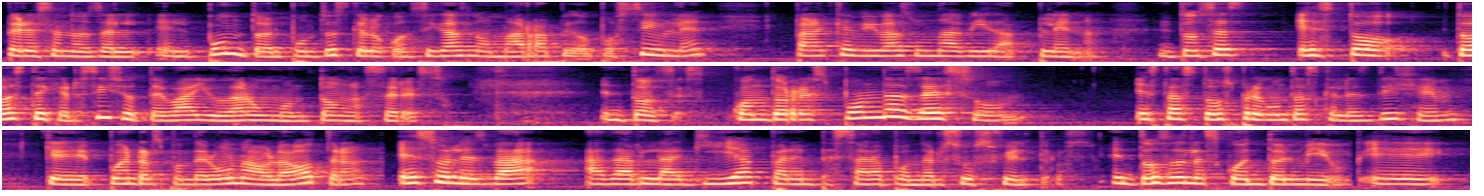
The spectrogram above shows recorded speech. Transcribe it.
Pero ese no es el, el, punto, el punto es que lo consigas lo más rápido posible para que vivas una vida plena. Entonces, esto, todo este ejercicio te va a ayudar un montón a hacer eso. Entonces, cuando respondas eso, estas dos preguntas que les dije, que pueden responder una o la otra, eso les va a dar la guía para empezar a poner sus filtros. Entonces les cuento el mío. Eh,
